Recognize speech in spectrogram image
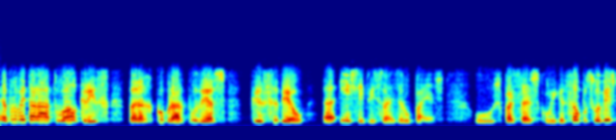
aproveitar a atual crise para recuperar poderes que cedeu a instituições europeias. Os parceiros de coligação, por sua vez,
